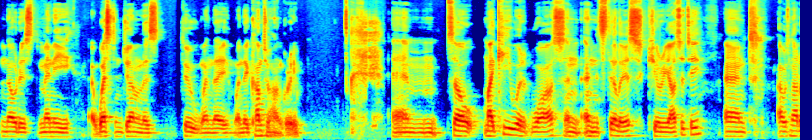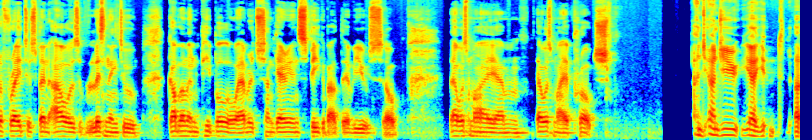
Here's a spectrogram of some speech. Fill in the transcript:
noticed many uh, Western journalists do when they when they come to Hungary. Um, so my keyword was and and it still is curiosity, and I was not afraid to spend hours listening to government people or average Hungarians speak about their views. So that was my um, that was my approach. And and you, yeah, you, uh,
